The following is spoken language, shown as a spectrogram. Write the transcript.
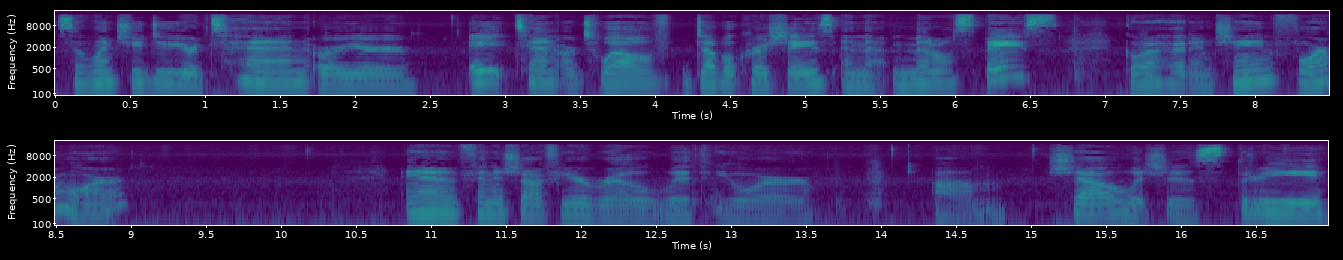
So once you do your 10 or your 8, 10, or 12 double crochets in that middle space, go ahead and chain four more and finish off your row with your um, shell, which is three,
